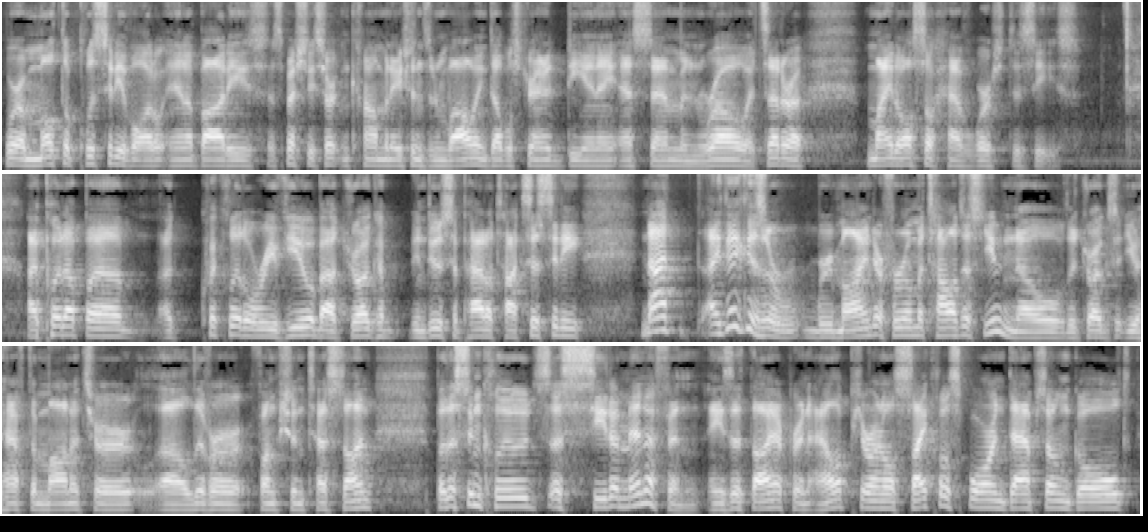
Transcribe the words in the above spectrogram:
where a multiplicity of autoantibodies, especially certain combinations involving double-stranded DNA, SM, and Ro, et cetera, might also have worse disease. I put up a, a quick little review about drug-induced hepatotoxicity. Not, I think, as a reminder for rheumatologists, you know the drugs that you have to monitor uh, liver function tests on, but this includes acetaminophen, azathioprine, allopurinol, cyclosporin, dapsone, gold.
